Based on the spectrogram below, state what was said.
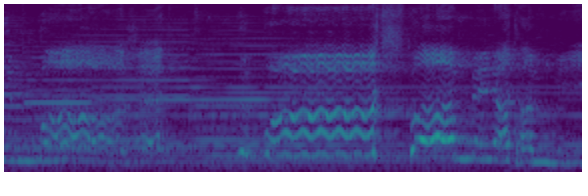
не может. Вот что меня томит.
